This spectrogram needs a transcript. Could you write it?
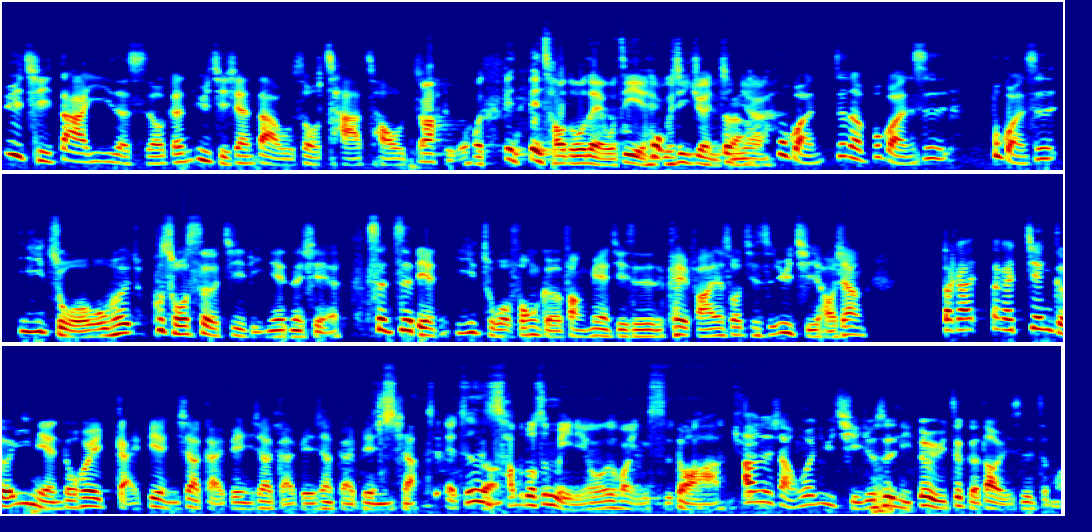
玉琪大一的时候，跟玉琪现在大五的时候差超级多。啊、我变变超多的，我自己我自己觉得很惊讶、啊。不管真的，不管是不管是衣着，我们不说设计理念那些，甚至连衣着风格方面，其实可以发现说，其实玉琪好像。大概大概间隔一年都会改变一下，改变一下，改变一下，改变一下。哎、欸，真的差不多是每年会换一次。对啊，他是想问玉琪，就是你对于这个到底是怎么？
